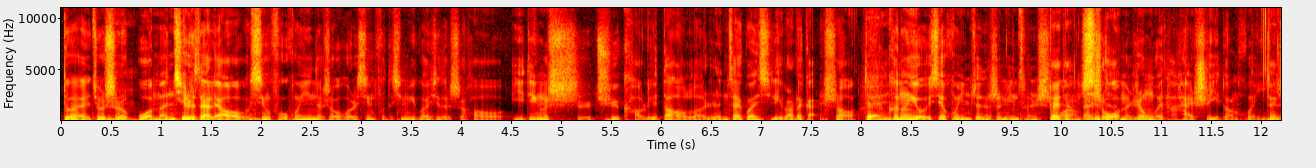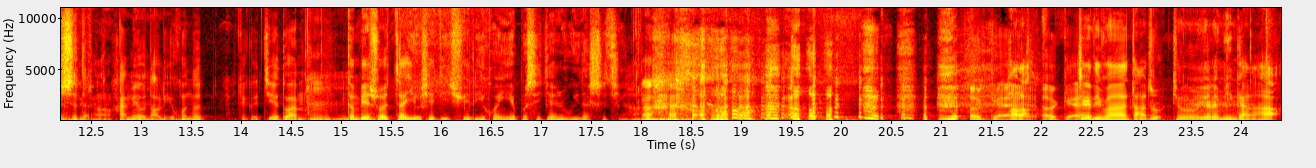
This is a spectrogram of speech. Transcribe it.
对，就是嗯我们其实，在聊幸福婚姻的时候，或者幸福的亲密关系的时候，一定是去考虑到了人在关系里边的感受。对，嗯可能有一些婚姻真的是名存实亡，但是我们认为它还是一段婚姻，对是的嗯，还没有到离婚的这个阶段嘛。嗯，嗯更别说在有些地区离婚也不是一件容易的事情哈。OK，好了，OK，这个地方打住，就有点敏感了哈。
